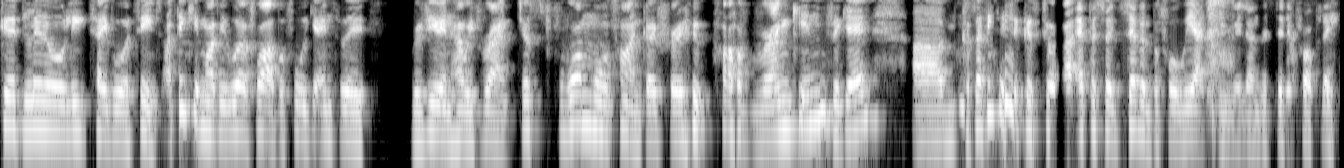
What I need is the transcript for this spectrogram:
good little league table of teams. I think it might be worthwhile before we get into the reviewing how we've ranked, just one more time go through our rankings again, because um, I think it took us to about episode seven before we actually really understood it properly.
